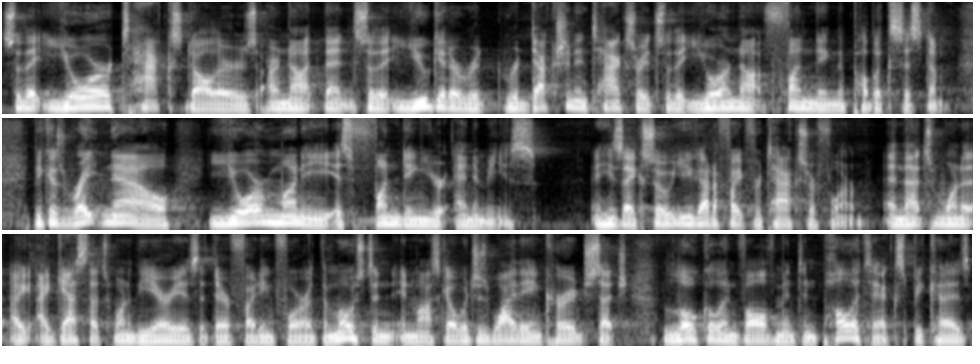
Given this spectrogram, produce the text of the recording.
so that your tax dollars are not then, so that you get a re- reduction in tax rates so that you're not funding the public system. Because right now, your money is funding your enemies. And he's like, so you got to fight for tax reform, and that's one of, I, I guess that's one of the areas that they're fighting for the most in, in Moscow, which is why they encourage such local involvement in politics because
